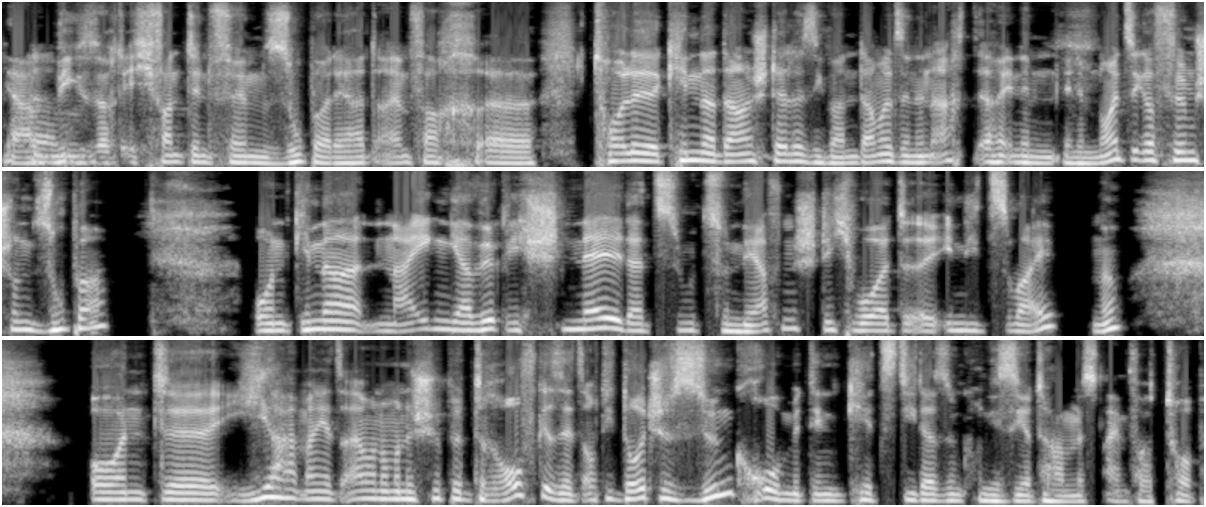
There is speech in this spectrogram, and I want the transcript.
Ja, Ähm, wie gesagt, ich fand den Film super. Der hat einfach äh, tolle Kinderdarsteller. Sie waren damals in den acht, äh, in dem in dem 90er Film schon super. Und Kinder neigen ja wirklich schnell dazu zu nerven. Stichwort äh, Indie 2. Ne? Und äh, hier hat man jetzt einfach nochmal eine Schippe draufgesetzt. Auch die deutsche Synchro mit den Kids, die da synchronisiert haben, ist einfach top.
